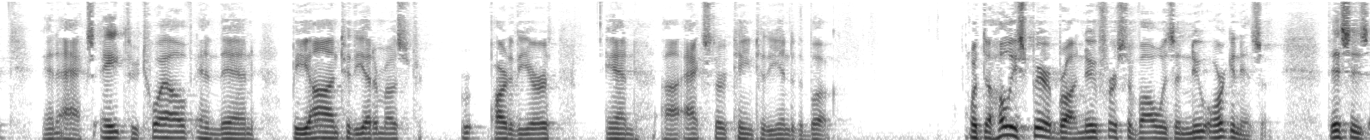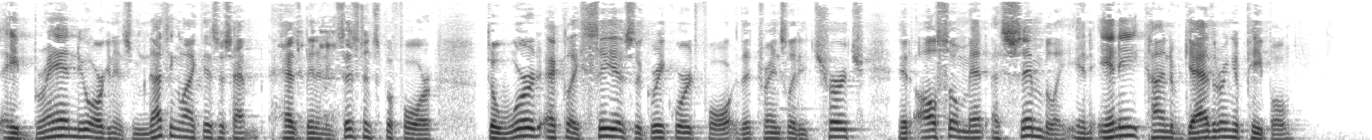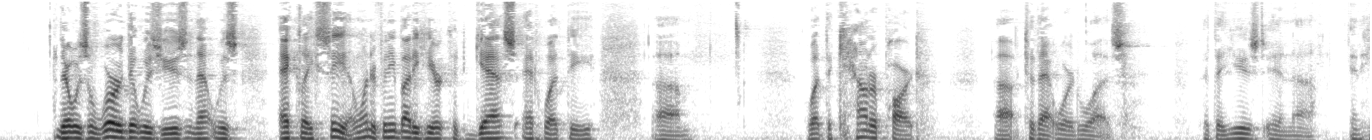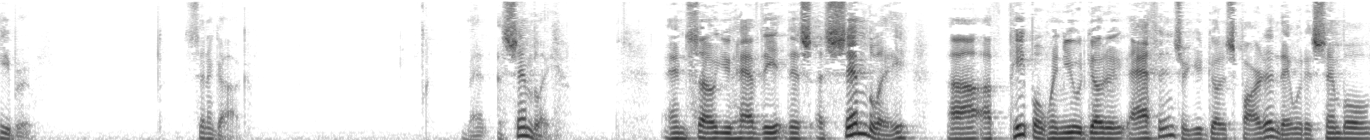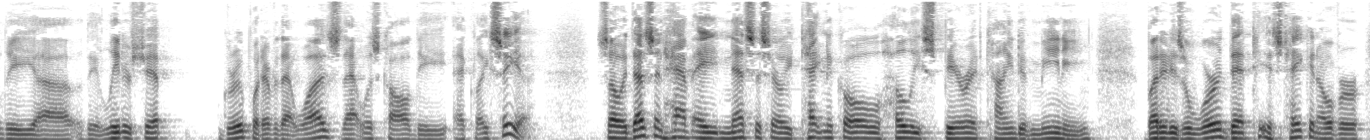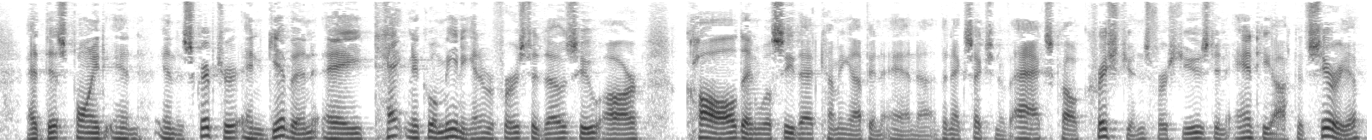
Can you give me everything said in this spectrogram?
in Acts 8 through 12, and then beyond to the uttermost part of the earth in uh, Acts 13 to the end of the book. What the Holy Spirit brought new, first of all, was a new organism. This is a brand new organism. Nothing like this has, has been in existence before. The word ecclesia is the Greek word for that translated church. It also meant assembly. In any kind of gathering of people, there was a word that was used, and that was ecclesia. I wonder if anybody here could guess at what the um, what the counterpart uh, to that word was that they used in uh, in Hebrew synagogue. Meant assembly. And so you have the, this assembly uh, of people when you would go to Athens or you'd go to Sparta, and they would assemble the uh, the leadership group, whatever that was. That was called the ecclesia. So it doesn't have a necessarily technical Holy Spirit kind of meaning, but it is a word that is taken over at this point in, in the scripture and given a technical meaning. And it refers to those who are called, and we'll see that coming up in, in uh, the next section of Acts, called Christians, first used in Antioch of Syria.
